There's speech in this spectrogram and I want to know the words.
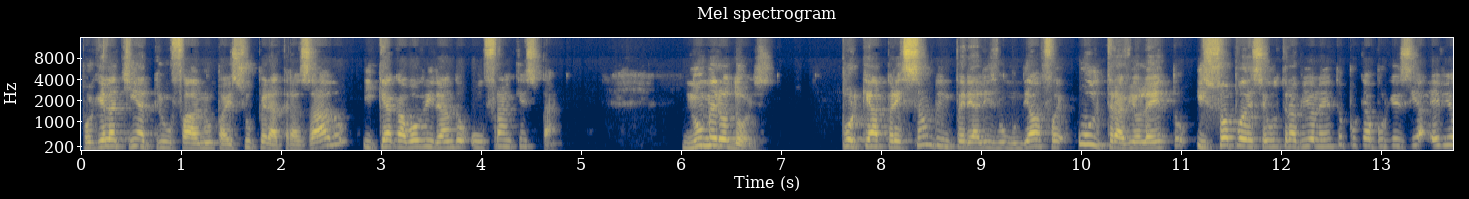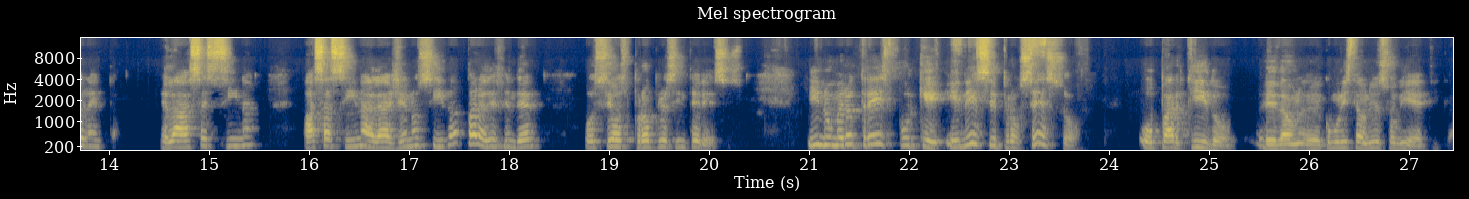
porque ela tinha triunfado num país super atrasado e que acabou virando um Frankenstein. Número dois, porque a pressão do imperialismo mundial foi ultraviolento e só pode ser ultraviolento porque a burguesia é violenta. Ela assassina, assassina, ela genocida para defender os seus próprios interesses. E número três, porque nesse processo o Partido eh, eh, Comunista da União Soviética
